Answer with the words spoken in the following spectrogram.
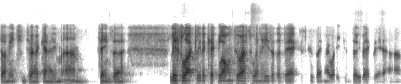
dimension to our game. Um, teams are less likely to kick long to us when he's at the back just because they know what he can do back there. Um,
